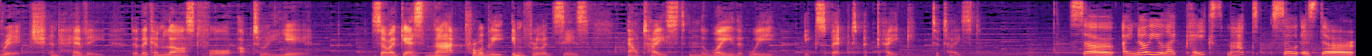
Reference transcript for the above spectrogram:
rich and heavy that they can last for up to a year. So I guess that probably influences our taste and the way that we expect a cake to taste. So I know you like cakes, Mat. So is there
